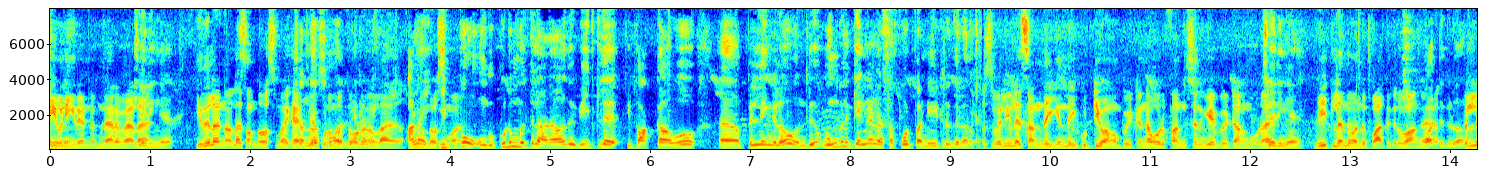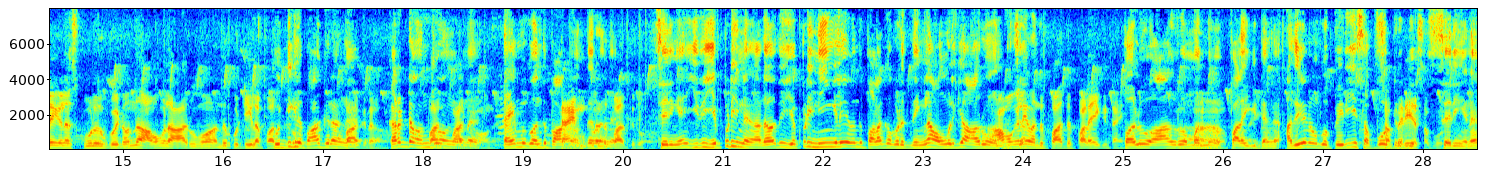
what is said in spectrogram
ஈவினிங் ரெண்டு மணி நேரம் வேலை. இதுல நல்லா சந்தோஷமா ஹேப்பியா குடும்பத்தோட இருக்கீங்க. நல்லா ஆனா இப்போ உங்க குடும்பத்துல அதாவது வீட்ல இப்ப அக்காவோ பிள்ளைங்களோ வந்து உங்களுக்கு என்னென்ன சப்போர்ட் பண்ணிட்டு இருக்கிறாங்க? இருக்கு. வெளியில சந்தைக்கு இருந்து குட்டி வாங்க போயிட்டேன்னா ஒரு ஃபங்க்ஷனுக்கே போயிட்டாலும் கூட சரிங்க. வீட்ல இருந்து வந்து பாத்துக்கிடுவாங்க. பிள்ளைகளை ஸ்கூலுக்கு போயிட்டு வந்து அவங்கள ஆர்வமா வந்து குட்டிகளை குட்டிகளை பாக்குறாங்க. கரெக்டா வந்துருவாங்க பாத்துருவாங்க. டைமுக்கு வந்து பாத்துருவோம் சரிங்க. இது எப்படிண்ணே அதாவது எப்படி நீங்களே வந்து பழக்கப்படுத்துனீங்களா? அவங்களுக்கே ஆர்வம்? அவங்களே வந்து பார்த்து பழகிக்கிட்டாங்க. பழு ஆர்வம் வந்து பழகிட்டாங்க. அதுவே நமக்கு பெரிய சப்போர்ட். சரிங்கண்ணே.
